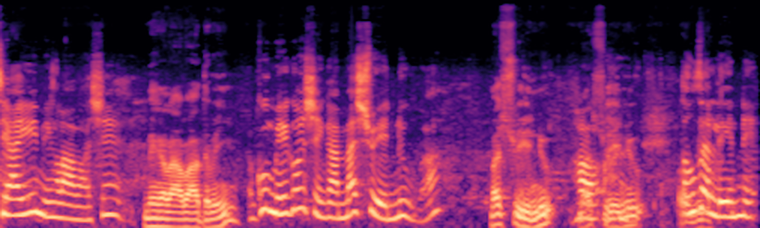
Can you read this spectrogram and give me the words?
ဆရာကြီးမင်္ဂလာပါရှင်မင်္ဂလာပါသမီးအခုမေကွန်းရှင်ကမတ်ရွှေနုပါမတ်ရွှေနုမတ်ရွှေနု34နှစ်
